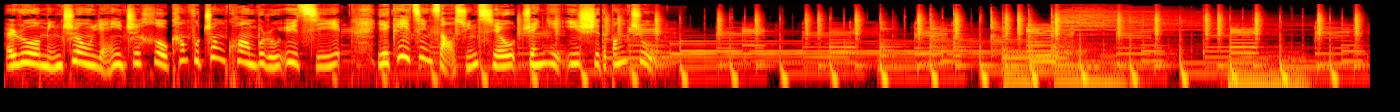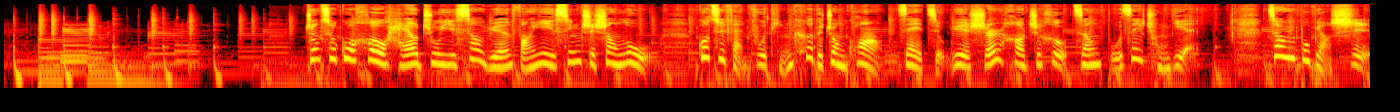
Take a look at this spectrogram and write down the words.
而若民众染疫之后康复状况不如预期，也可以尽早寻求专业医师的帮助。中秋过后还要注意校园防疫新制上路。过去反复停课的状况，在九月十二号之后将不再重演。教育部表示，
